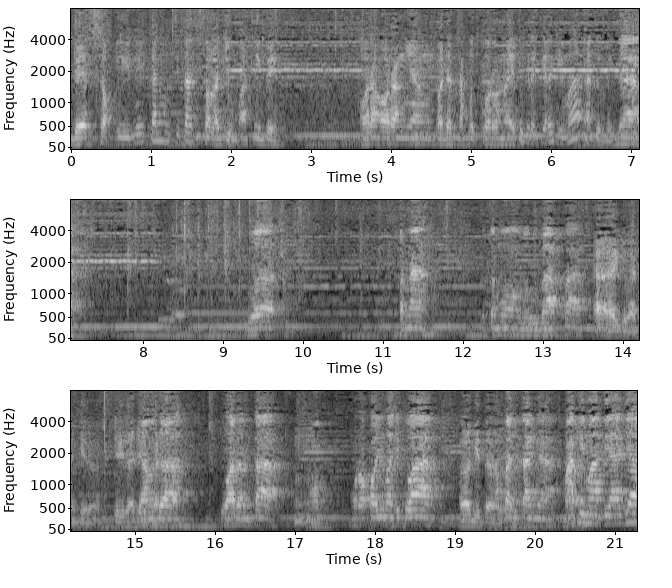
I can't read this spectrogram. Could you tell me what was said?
besok ini kan kita sholat Jumat nih be. Orang-orang yang pada takut corona itu kira-kira gimana tuh be? Udah gua pernah ketemu bapak-bapak. Ah, gimana gitu cerita yang udah tua renta Mm-mm. ngo- ngerokoknya masih kuat. Oh gitu. Apa ditanya? Mati mati aja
